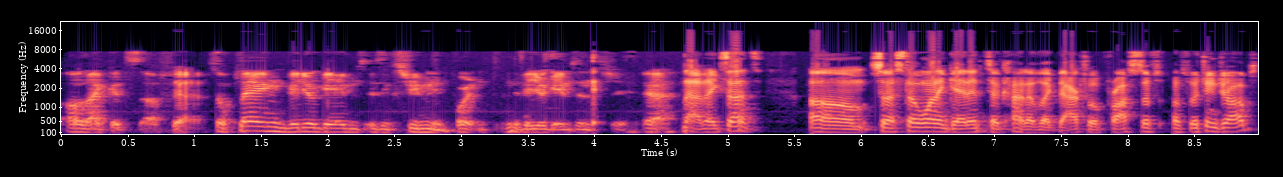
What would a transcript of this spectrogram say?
all that good stuff. Yeah. So playing video games is extremely important in the video games industry. Yeah. That makes sense. Um, so I still want to get into kind of like the actual process of, of switching jobs,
